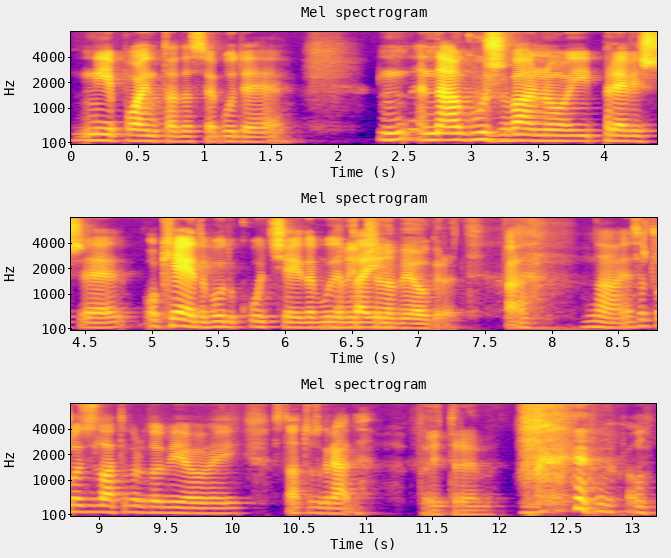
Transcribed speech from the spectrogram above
nije poenta da sve bude nagužvano i previše, ok da budu kuće i da bude Da taj... liče na Beograd. Pa, da, ja sam čula da će Zlatibor dobije ovaj status grada. Pa i treba. Bukvalno.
